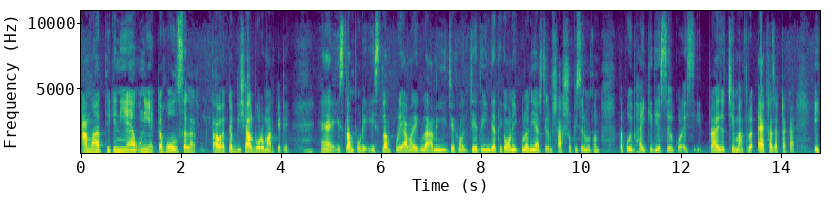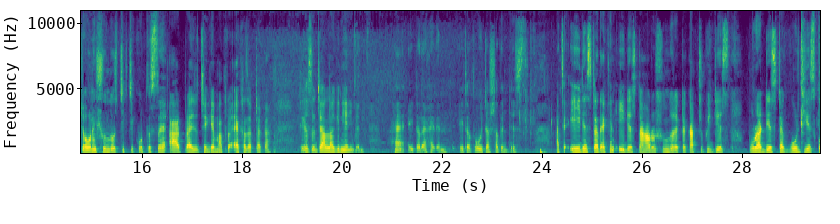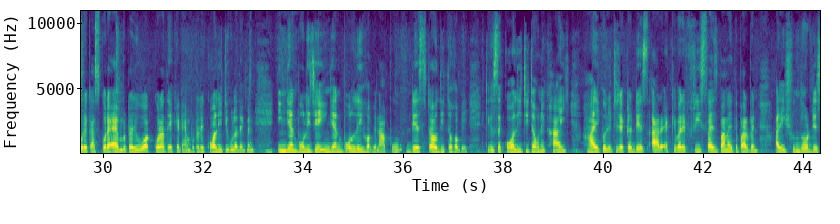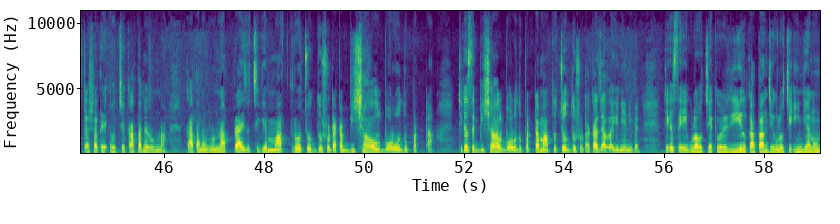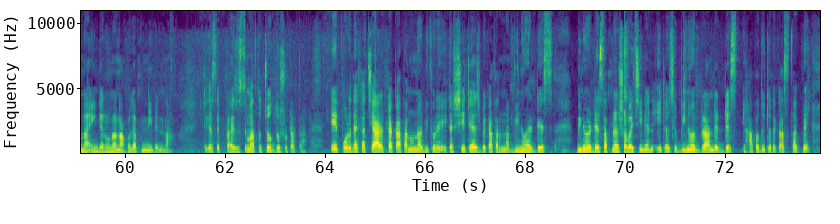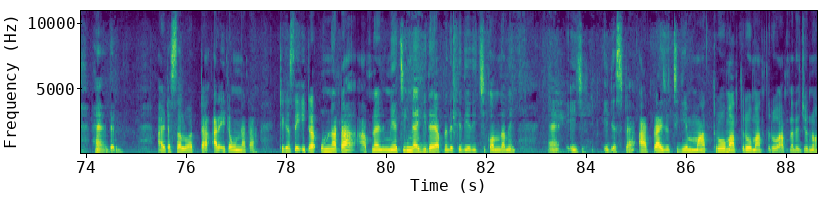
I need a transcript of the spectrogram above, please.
আমার থেকে নিয়ে উনি একটা হোলসেলার তাও একটা বিশাল বড় মার্কেটে হ্যাঁ ইসলামপুরে ইসলামপুরে আমার এগুলা আমি যখন, যেহেতু ইন্ডিয়া থেকে অনেকগুলো নিয়ে আসছিলাম, সাতশো পিসের মতন, তারপর ওই ভাইকে দিয়ে সেল করাইছি। প্রাইস হচ্ছে মাত্র এক হাজার টাকা। এটা অনেক সুন্দর, চিকচিক করতেছে, আর প্রাইস হচ্ছে গিয়ে মাত্র এক হাজার টাকা। ঠিক আছে? যার লাগে নিয়ে নেবেন। হ্যাঁ এটা দেখাই দেন। এটা তো ওইটার সাথে ড্রেস আচ্ছা এই ড্রেসটা দেখেন, এই ড্রেসটা আরও সুন্দর একটা কাটচুপির ড্রেস। পুরা ড্রেসটা গর্জিয়াস করে কাজ করা এম্ব্রয়ডারি ওয়ার্ক করা। দেখেন এম্ব্রয়ডারি কোয়ালিটিগুলো দেখবেন। ইন্ডিয়ান বলি যে ইন্ডিয়ান বললেই হবে না, আপু, ড্রেসটাও দিতে হবে। ঠিক আছে কোয়ালিটিটা অনেক হাই হাই কোয়ালিটির একটা ড্রেস আর একেবারে ফ্রি সাইজ বানাইতে পারবেন। আর এই সুন্দর ড্রেসটার সাথে হচ্ছে কাতানের উন্না কাতানের উন্না প্রাইস হচ্ছে গিয়ে মাত্র চোদ্দোশো টাকা। বিশাল বড় দুপাট্টা, ঠিক আছে? বিশাল বড় দুপাট্টা, মাত্র চোদ্দোশো টাকা, যার লাগে নিয়ে নেবেন। ঠিক আছে? এগুলো হচ্ছে একেবারে রিয়েল কাতান, যেগুলো হচ্ছে ইন্ডিয়ান ওনা ইন্ডিয়ান ওনা না হলে আপনি নেবেন না। ঠিক আছে? প্রাইস হচ্ছে মাত্র চোদ্দোশো টাকা। এরপরে দেখাচ্ছি আরেকটা কাতান ওনার ভিতরে। এটা সেটে আসবে কাতান ওনা বিনয়ের ড্রেস বিনয়ের ড্রেস আপনারা সবাই চিনেন। এটা হচ্ছে বিনয় ব্র্যান্ডেড ড্রেস এই হাতা দুইটাতে কাজ থাকবে। হ্যাঁ দেন। আর এটা সালোয়ারটা, আর এটা উন্নাটা। ঠিক আছে? এটার উন্নাটা আপনার ম্যাচিং নাই বিদায় আপনাদেরকে দিয়ে দিচ্ছি কম দামে। হ্যাঁ এই যে, এই ড্রেসটা। আর প্রাইস হচ্ছে গিয়ে মাত্র মাত্র মাত্র আপনাদের জন্য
